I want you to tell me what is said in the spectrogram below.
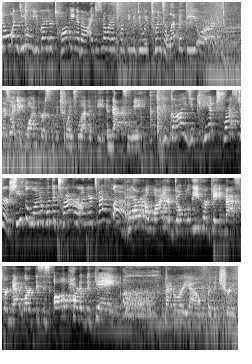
no idea what you guys are talking about. I just know it has something to do with twin telepathy or. There's only one person with twin telepathy, and that's me. You guys, you can't trust her. She's the one who put the tracker on your Tesla. You're a liar. Don't believe her, Game Master Network. This is all part of the game. Battle Royale for the truth.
